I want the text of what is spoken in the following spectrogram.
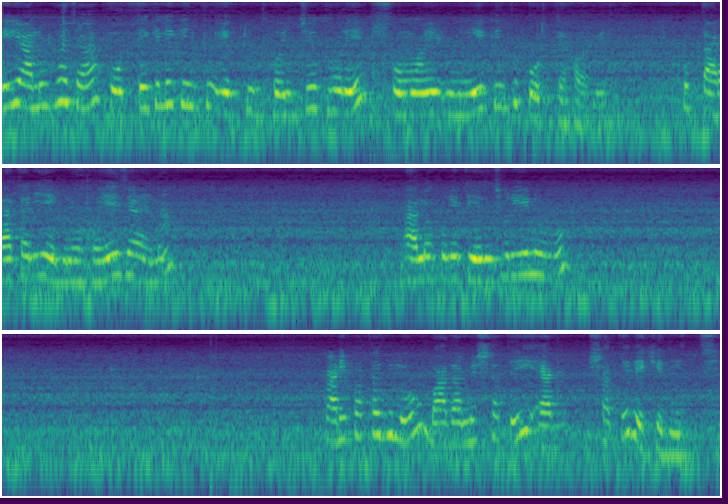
এই আলু ভাজা করতে গেলে কিন্তু একটু ধৈর্য ধরে সময় নিয়ে কিন্তু করতে হবে। খুব তাড়াতাড়ি এগুলো হয়ে যায় না। ভালো করে তেল ঝরিয়ে নেব। কারি পাতাগুলো বাদামের সাথেই একসাথে রেখে দিচ্ছি।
